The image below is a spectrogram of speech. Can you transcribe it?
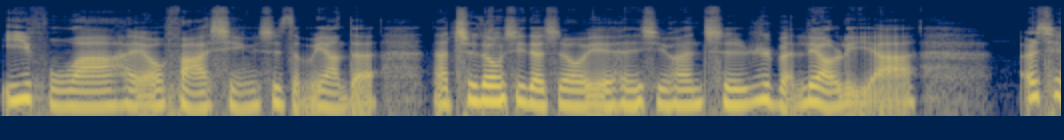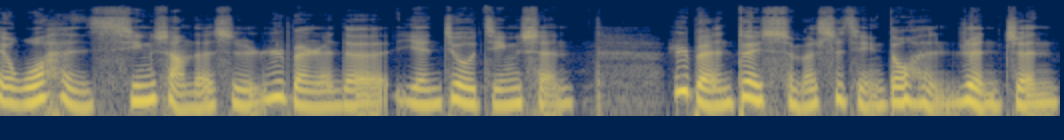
衣服啊，还有发型是怎么样的。那吃东西的时候也很喜欢吃日本料理啊，而且我很欣赏的是日本人的研究精神，日本人对什么事情都很认真，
